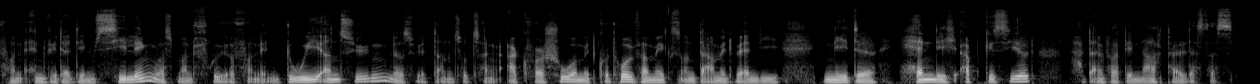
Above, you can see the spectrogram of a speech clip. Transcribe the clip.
von entweder dem Sealing, was man früher von den Dewey-Anzügen, das wird dann sozusagen Aquaschur mit Kothol vermixt und damit werden die Nähte händig abgesielt, hat einfach den Nachteil, dass das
